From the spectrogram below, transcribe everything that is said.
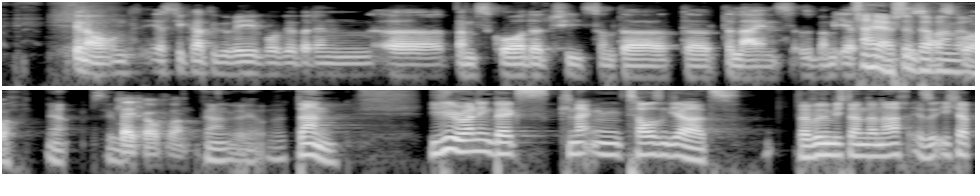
genau, und erst die Kategorie, wo wir bei den, äh, beim Score der Chiefs und der, der, der Lions, also beim ersten. Ah ja, stimmt, da waren wir auch. Ja, sehr gleich gut. Aufwand. Dann, wie viele Running Backs knacken 1000 Yards? Da würde mich dann danach, also ich habe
